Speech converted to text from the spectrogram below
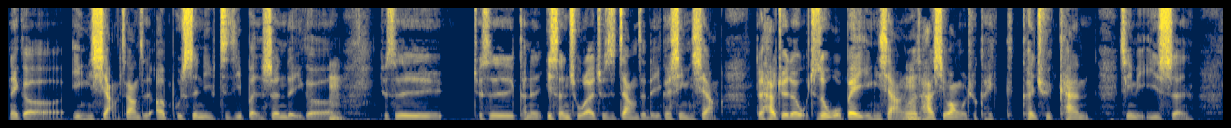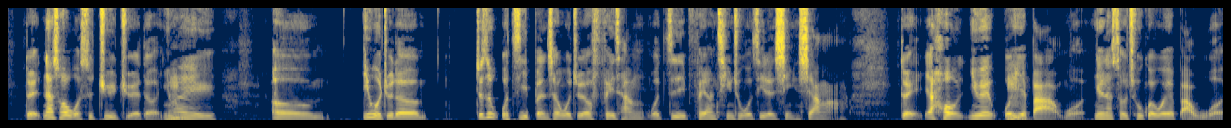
那个影响这样子，而不是你自己本身的一个，嗯就是就是可能一生出来就是这样子的一个形象，对他觉得就是我被影响，因为他希望我就可以可以去看心理医生，对，那时候我是拒绝的，因为、呃，因为我觉得就是我自己本身，我觉得非常我自己非常清楚我自己的形象啊。对，然后因为我也把我，因为那时候出柜，我也把我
